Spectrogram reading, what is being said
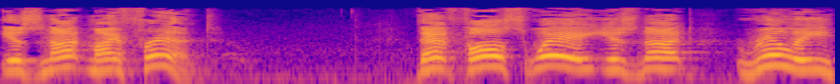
is not my friend. That false way is not really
